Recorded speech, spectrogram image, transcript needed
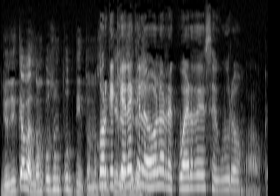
Judith Cabaldón puso un puntito, no Porque quiere que luego lo recuerde seguro. Ah, ok.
